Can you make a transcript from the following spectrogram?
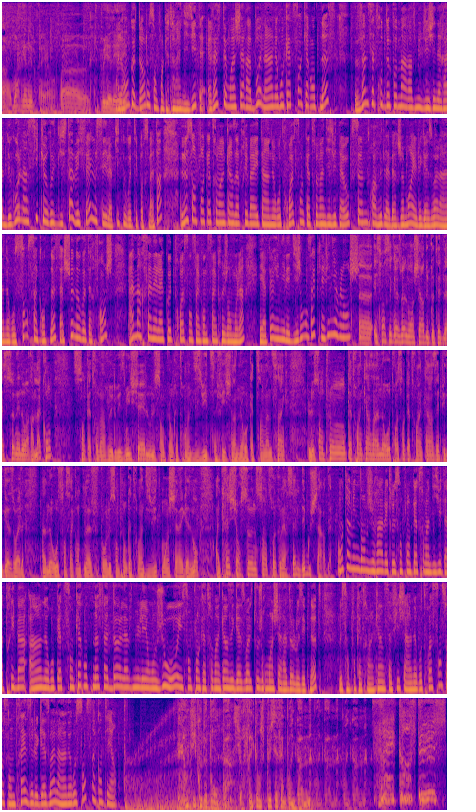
Alors moi rien n'est prêt, hein. ça euh, tu peux y aller. Alors en Côte d'Or, le samplon 98 reste moins cher à Beaune à 1,449€. 27 route de Pomard, avenue du Général de Gaulle, ainsi que rue Gustave Eiffel. C'est la petite nouveauté pour ce matin. Le samplon 95 à Prébas est à 1,398€ à Auxonne, 3 rue de l'Abergement et le gasoil à 1,159€ à Chenauve-Terre-Franche, à Marsanne-la-Côte 355 rue Jean Moulin et à Périgny-les-Dijon, Zac les Vignes Blanches. Euh, essence et gasoil moins cher du côté de la Saône-et-Loire à Mâcon, 180 rue Louise Michel, où le samplon 98 s'affiche à 1,425€. Le samplon 95 à 1,395€ et puis de gasoil 1,159€ pour le samplon 98, moins cher également à Crèche-sur-Saône, centre commercial des Bouchardes. On termine dans le Jura avec le samplon 98 à Pribas à 1,449€ à Dole, avenue Léon Jouot et samplon 95 et gasoil toujours moins cher à Dole aux Epnotes. Le samplon 95 s'affiche à 1,373€ et le gasoil à 1,151€. L'anti-coup de pompe sur fréquenceplusfm.com.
